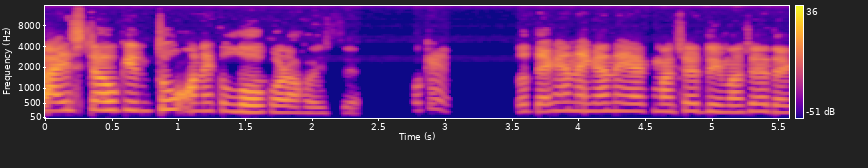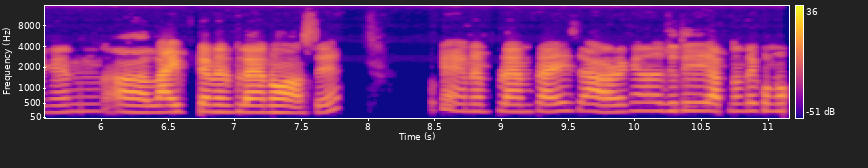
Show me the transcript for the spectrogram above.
প্রাইসটাও কিন্তু অনেক লো করা হয়েছে ওকে তো দেখেন এখানে এক মাসে, দুই মাসে দেখেন লাইফ টাইমের প্ল্যানও আছে ওকে এখানে প্ল্যান প্রাইস আর এখানে যদি আপনাদের কোনো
